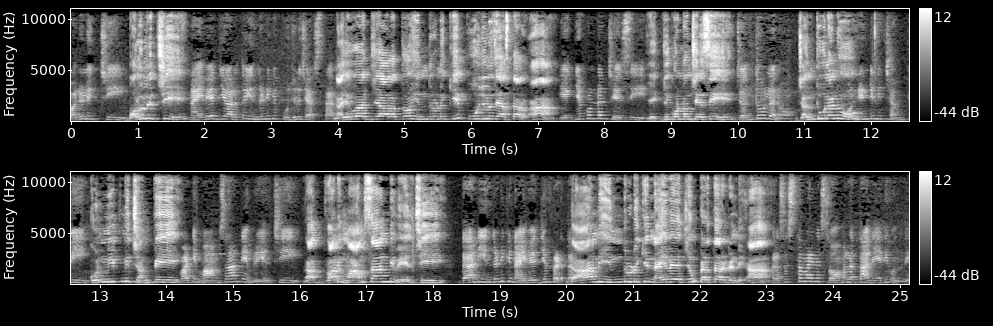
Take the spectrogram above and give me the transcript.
బలులిచ్చి బలులిచ్చి నైవేద్యాలతో ఇంద్రునికి పూజలు చేస్తారు. నైవేద్యాలతో ఇంద్రునికి పూజలు చేస్తారు. ఆ. యజ్ఞకుండం చేసి యజ్ఞకుండం చేసి జంతువులను జంతువులను కొన్నింటిని చంపి కొన్నిటిని చంపి వాటి మాంసాన్ని వ్రేల్చి ఆ, వాటి మాంసాన్ని వేల్చి దాన్ని ఇంద్రునికి నైవేద్యం పెడతారు. దాన్ని ఇంద్రుడికి నైవేద్యం పెడతారటండి. ఆ. ప్రశస్తమైన సోమలత అనేది ఉంది.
